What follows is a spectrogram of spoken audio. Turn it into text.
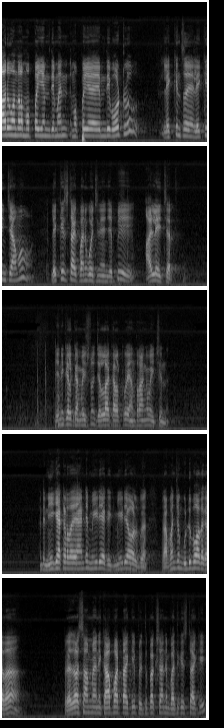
ఆరు వందల ముప్పై ఎనిమిది మంది ముప్పై ఎనిమిది ఓట్లు లెక్కించ లెక్కించాము. లెక్కించడానికి పనికి వచ్చినాయి అని చెప్పి వాళ్ళే ఇచ్చారు. ఎన్నికల కమిషన్ జిల్లా కలెక్టర్ యంత్రాంగం ఇచ్చింది. అంటే నీకెక్కడదయా అంటే మీడియాకి మీడియా వాళ్ళు ప్రపంచం గుడ్డిపోదు కదా. ప్రజాస్వామ్యాన్ని కాపాడటానికి ప్రతిపక్షాన్ని బతికిస్తాకి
